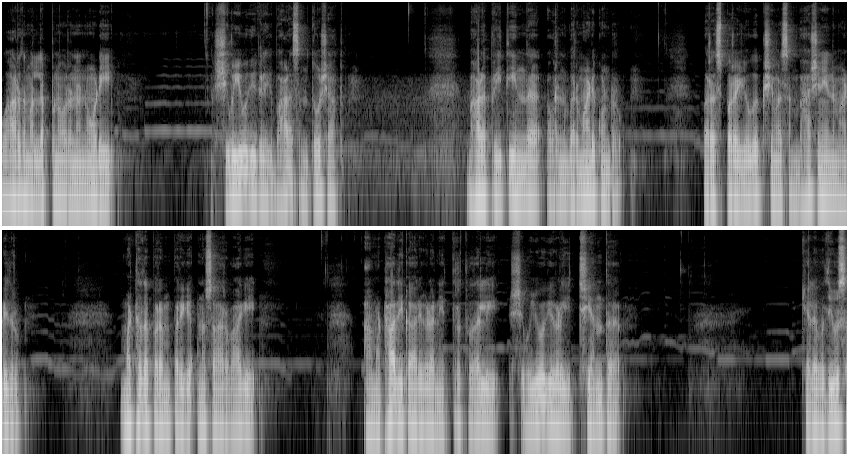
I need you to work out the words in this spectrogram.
ವಾರದ ಮಲ್ಲಪ್ಪನವರನ್ನು ನೋಡಿ ಶಿವಯೋಗಿಗಳಿಗೆ ಬಹಳ ಸಂತೋಷ ಆಯಿತು ಬಹಳ ಪ್ರೀತಿಯಿಂದ ಅವರನ್ನು ಬರಮಾಡಿಕೊಂಡರು. ಪರಸ್ಪರ ಯೋಗಕ್ಷೇಮ ಸಂಭಾಷಣೆಯನ್ನು ಮಾಡಿದರು. ಮಠದ ಪರಂಪರೆಗೆ ಅನುಸಾರವಾಗಿ ಆ ಮಠಾಧಿಕಾರಿಗಳ ನೇತೃತ್ವದಲ್ಲಿ ಶಿವಯೋಗಿಗಳ ಇಚ್ಛೆಯಂತ ಕೆಲವು ದಿವಸ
